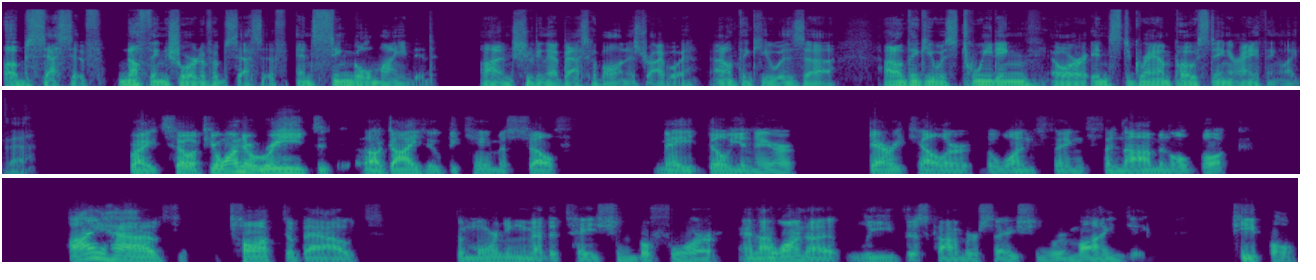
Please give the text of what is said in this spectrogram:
obsessive, nothing short of obsessive, and single minded on shooting that basketball in his driveway. I don't think he was. Uh, I don't think he was tweeting or Instagram posting or anything like that. Right. So if you want to read a guy who became a self made billionaire, Gary Keller, The One Thing, phenomenal book. I have talked about the morning meditation before, and I want to leave this conversation reminding people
